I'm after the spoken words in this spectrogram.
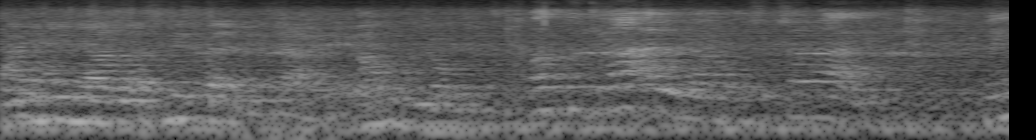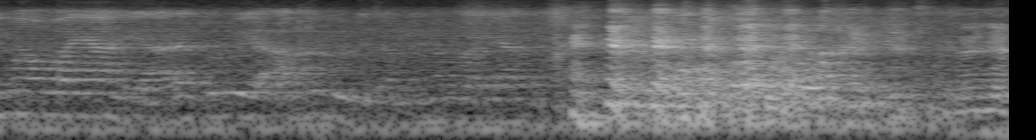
မင်းကြီးများတော့စနစ်တက်နေကြတယ်အမှုလုံး ဟုတ်သူကအဲ့လိုတော့ဆူဆောတာလေမိမဝါရနေရတယ်သူတို့ရဲ့အကုသိုလ်တွေကြောင့်မိမဝါရနေ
